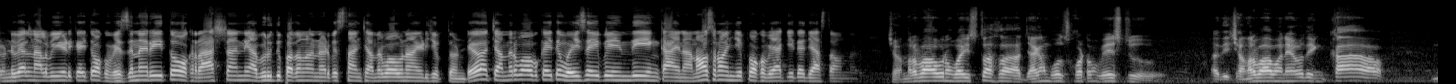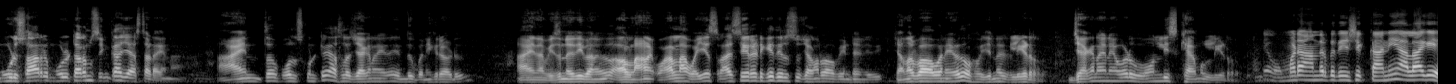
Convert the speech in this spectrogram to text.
రెండు వేల నలభై ఏడుకి అయితే ఒక విజనరీతో ఒక రాష్ట్రాన్ని అభివృద్ధి పదంలో నడిపిస్తా అని చంద్రబాబు నాయుడు చెప్తుంటే చంద్రబాబుకి అయితే వయసు అయిపోయింది ఇంకా ఆయన అనవసరం అని చెప్పి ఒక వ్యాఖ్య అయితే చేస్తా ఉన్నారు. చంద్రబాబును వయసుతో అసలు జగన్ పోల్చుకోవటం వేస్ట్. అది చంద్రబాబు అనేది ఇంకా మూడు సార్లు మూడు టర్మ్స్ ఇంకా చేస్తాడు ఆయన. ఆయనతో పోల్చుకుంటే అసలు జగన్ అనేది ఎందుకు పనికిరాడు? ఆయన విజనరీ వాళ్ళ నాన్న వాళ్ళ వైఎస్ రాజశేఖర రెడ్డికే తెలుసు చంద్రబాబు ఏంటనేది. చంద్రబాబు అనేది ఒక విజనరీ లీడర్. జగన్ అనేవాడు ఓన్లీ స్కాముల్ లీడర్. అంటే ఉమ్మడి ఆంధ్రప్రదేశ్కి కానీ అలాగే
